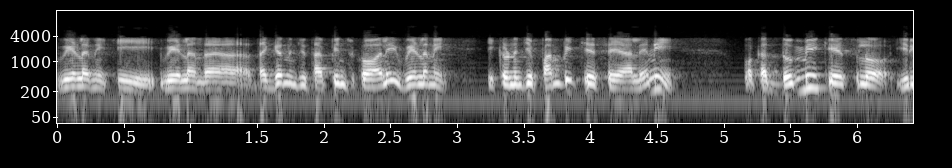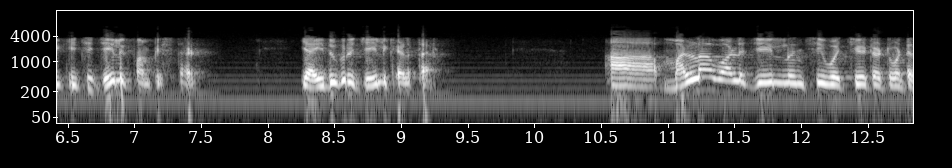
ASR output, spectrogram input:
వీళ్ళనికి వీళ్ళ దగ్గర నుంచి తప్పించుకోవాలి వీళ్ళని ఇక్కడ నుంచి పంపించేసేయాలని ఒక దొమ్మి కేసులో ఇరికిచ్చి జైలుకు పంపిస్తాడు. ఈ ఐదుగురు జైలుకి వెళ్తారు. ఆ మళ్ళా వాళ్ళు జైలు నుంచి వచ్చేటటువంటి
